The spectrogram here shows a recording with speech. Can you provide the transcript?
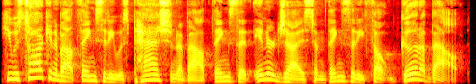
he was talking about things that he was passionate about, things that energized him, things that he felt good about.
